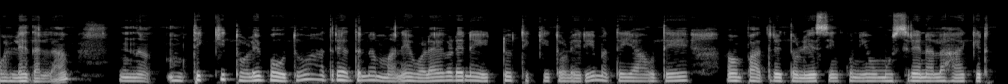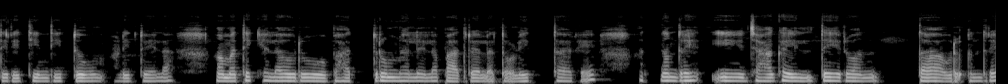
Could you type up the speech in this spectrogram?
ಒಳ್ಳೆಯದಲ್ಲ ತಿಕ್ಕಿ ತೊಳಿಬೋದು ಆದರೆ ಅದನ್ನು ಮನೆ ಒಳಗಡೆನೇ ಇಟ್ಟು ತಿಕ್ಕಿ ತೊಳೀರಿ. ಮತ್ತು ಯಾವುದೇ ಪಾತ್ರೆ ತೊಳೆಯೋ ಸಿಂಕು ನೀವು ಮುಸ್ರೆನೆಲ್ಲ ಹಾಕಿರ್ತೀರಿ, ತಿಂದಿದ್ದು, ಮಾಡಿದ್ದು ಎಲ್ಲ. ಮತ್ತು ಕೆಲವರು ಬಾತ್ರೂಮ್ನಲ್ಲೆಲ್ಲ ಪಾತ್ರೆ ಎಲ್ಲ ತೊಳಿತಾರೆ ಅಂದರೆ ಈ ಜಾಗ ಇಲ್ಲದೆ ಇರುವಂಥ ಅವರು ಅಂದರೆ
